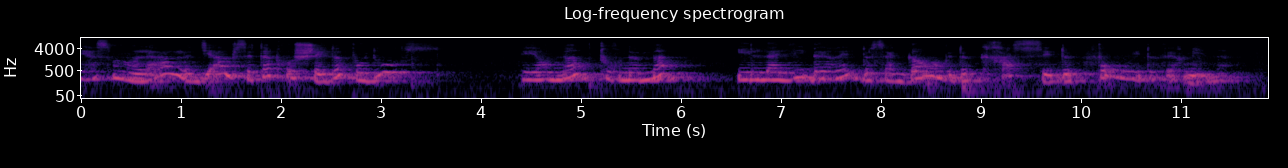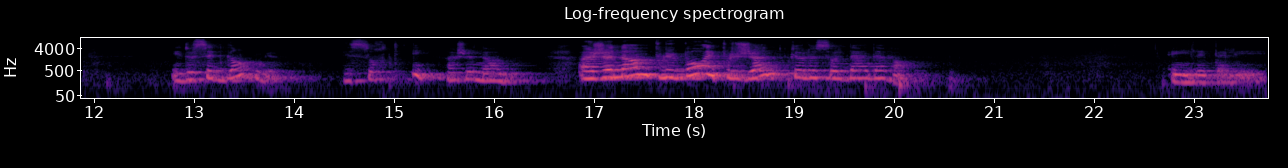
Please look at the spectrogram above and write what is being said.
Et à ce moment-là, le diable s'est approché de peau d'ours et en un tournement, il l'a libéré de sa gangue de crasse et de peau et de vermine. Et de cette gangue est sorti un jeune homme, un jeune homme plus beau et plus jeune que le soldat d'avant. Et il est allé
